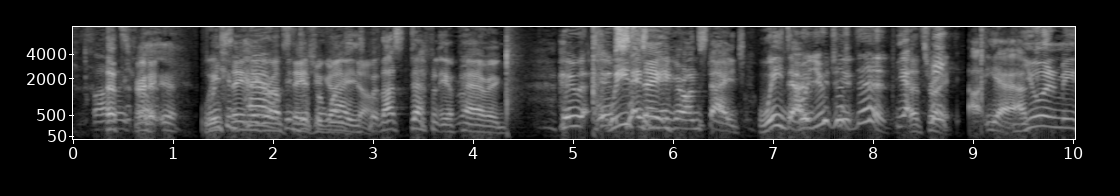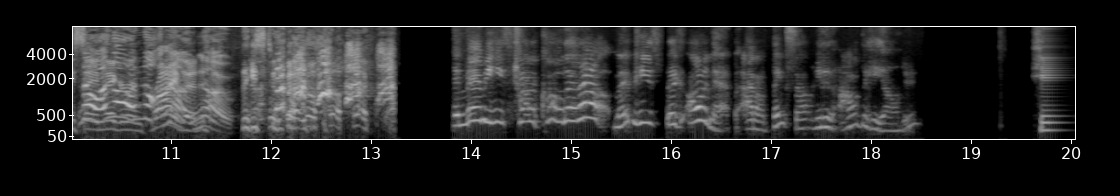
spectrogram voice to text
That's right. Yeah. We, we say nigger on stage. You guys ways, don't. But that's definitely a pairing. Who, who we says say, nigger on stage? We don't. Well, you just did. Yeah, that's right. Uh, yeah. You and me say no, nigger no, in no, private. No, no. These two guys. And maybe he's trying to call that out. Maybe he's owning that, but I don't think so. He didn't. I don't think he owned it. He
